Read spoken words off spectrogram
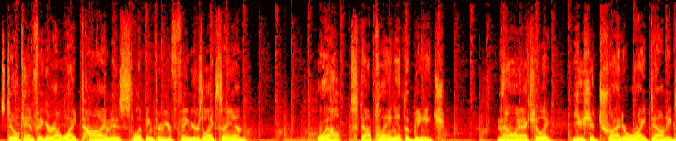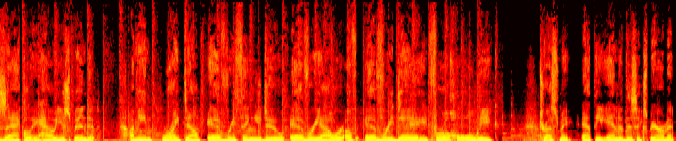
Still can't figure out why time is slipping through your fingers like sand? Well, stop playing at the beach. No, actually, you should try to write down exactly how you spend it. I mean, write down everything you do every hour of every day for a whole week. Trust me, at the end of this experiment,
